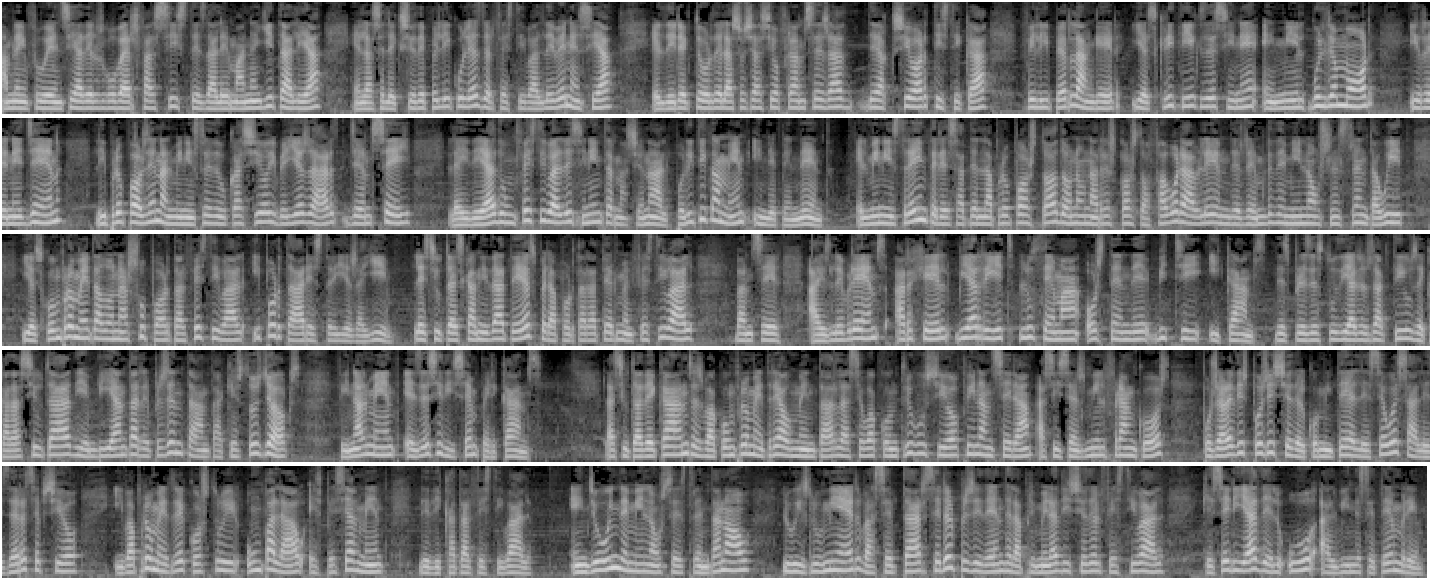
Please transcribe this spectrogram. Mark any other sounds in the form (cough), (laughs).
Amb la influència dels governs fascistes d'Alemanya i Itàlia en la selecció de pel·lícules del Festival de Venècia, el director de l'Associació Francesa d'Acció Artística, Philippe Erlanger, i els crítics de cine Emile Bullemort i René Gen li proposen al ministre d'Educació i Belles Arts, Jean Sey, la idea d'un festival de cine internacional políticament independent. El ministre, interessat en la proposta, dona una resposta favorable en desembre de 1938 i es compromet a donar suport al festival i portar estrelles allí. Les ciutats candidates per a portar a terme el festival van ser Aix-les-Brens, Argel, Biarritz, Lucema, Ostende, Vichy i Cans. Després d'estudiar els actius de cada ciutat i enviant a representant a aquests jocs, finalment es decideixen per Cans. La ciutat de Cans es va comprometre a augmentar la seva contribució financera a 600.000 francos, posar a disposició del comitè les seues sales de recepció i va prometre construir un palau especialment dedicat al festival. En juny de 1939, Louis Lumière va acceptar ser el president de la primera edició del festival, que seria del 1 al 20 de setembre.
